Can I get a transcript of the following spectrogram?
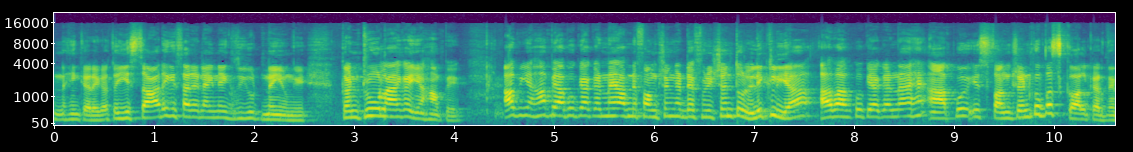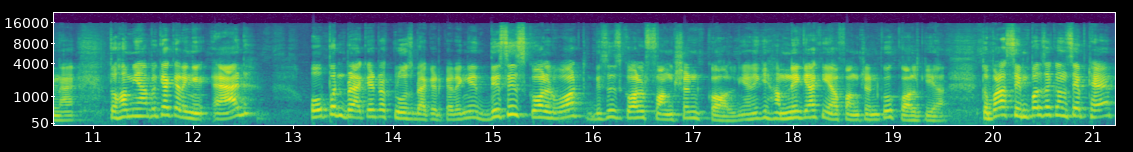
नहीं करेगा। तो ये सारे की सारे लाइनें एग्जीक्यूट नहीं होंगी। कंट्रोल आएगा यहाँ पे। अब यहाँ पे आपको क्या करना है? आपने फ़ंक्शन का डेफिनेशन तो लिख लिया। अब आपको क्या करना है? आपको इस फ़ंक्शन को बस कॉल कर देना है। तो हम यहाँ पे क्या करेंगे? ऐड ओपन ब्रैकेट और क्लोज ब्रैकेट करेंगे। This is called what this is called function call यानी कि हमने क्या किया? फ़ंक्शन को कॉल किया। तो बड़ा सिंपल सा कंसेप्ट है।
